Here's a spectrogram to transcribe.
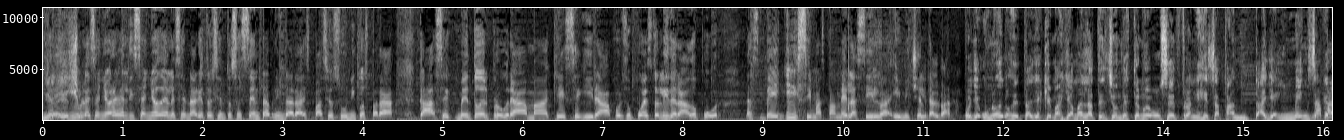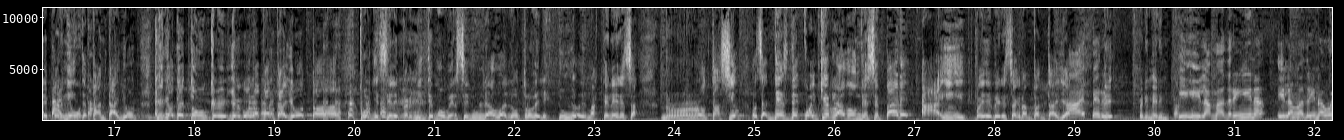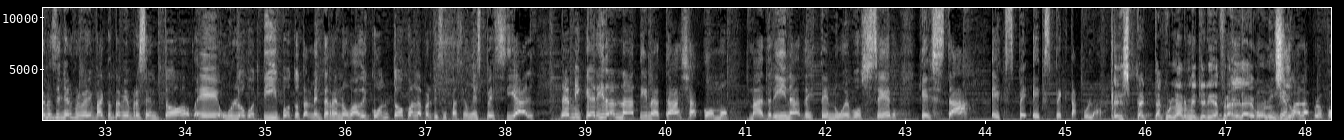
Señores, el diseño del escenario 360 brindará espacios únicos para cada segmento del programa que seguirá, por supuesto, liderado por las bellísimas Pamela Silva y Michelle Galván. Oye, uno de los detalles que más llaman la atención de este nuevo set, Fran, es esa pantalla inmensa que le permite. Pantallot. Quítate tú que llegó la pantallota. Oye, se le permite moverse de un lado al otro del estudio, además tener esa rotación. O sea, desde cualquier lado donde se pare, ahí puede ver esa gran pantalla. Ay, pero... de primer impacto. Y, y, la madrina, y la madrina, bueno señor, primer impacto también presentó eh, un logotipo totalmente renovado y contó con la participación especial de mi querida Nati Natasha como madrina de este nuevo ser que está espectacular. Espectacular, mi querida Fran. La evolución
